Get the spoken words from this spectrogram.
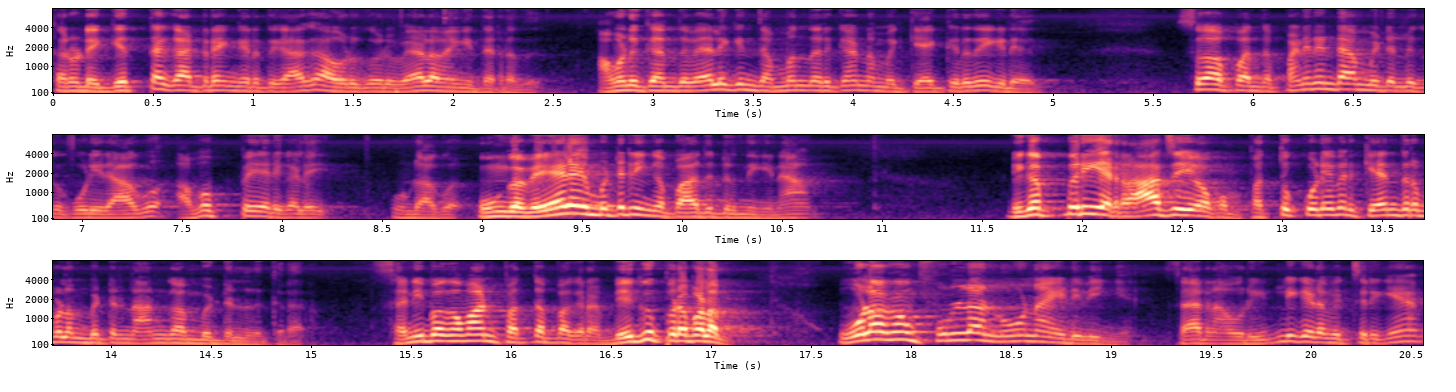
தன்னுடைய கெத்தை காட்டுறேங்கிறதுக்காக அவருக்கு ஒரு வேலை வாங்கி தர்றது. அவனுக்கு அந்த வேலைக்கும் சம்மந்தம் இருக்கான்னு நம்ம கேட்குறதே கிடையாது. ஸோ அப்போ அந்த பன்னிரெண்டாம் மீட்டர் இருக்கக்கூடிய ராகு அவப்பெயர்களை உண்டாகும் உங்கள் வேலையை மட்டும் நீங்கள் பார்த்துட்டு இருந்தீங்கன்னா மிகப்பெரிய ராஜயோகம் பத்து கோடிவர் கேந்திர பலம் பெற்று நான்காம் வீட்டில் இருக்கிறார். சனி பகவான் பத்தை பார்க்குறார் வெகு பிரபலம். உலகம் ஃபுல்லாக நோன் ஆகிடுவீங்க சார் நான் ஒரு இட்லி கடை வச்சுருக்கேன்.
